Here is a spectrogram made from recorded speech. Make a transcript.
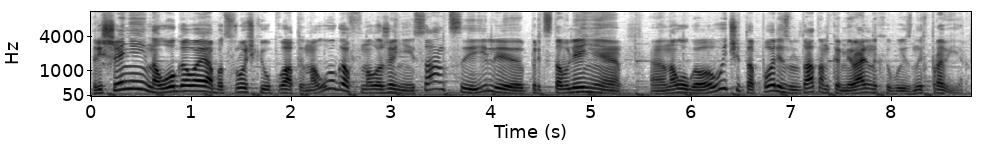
решений налоговой об отсрочке уплаты налогов, наложении санкций или представлении э, налогового вычета по результатам камеральных и выездных проверок,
